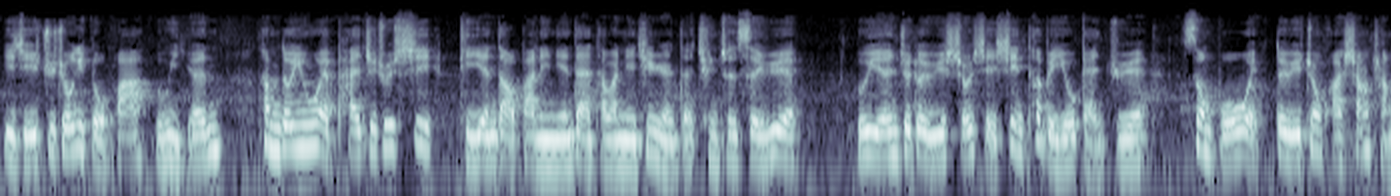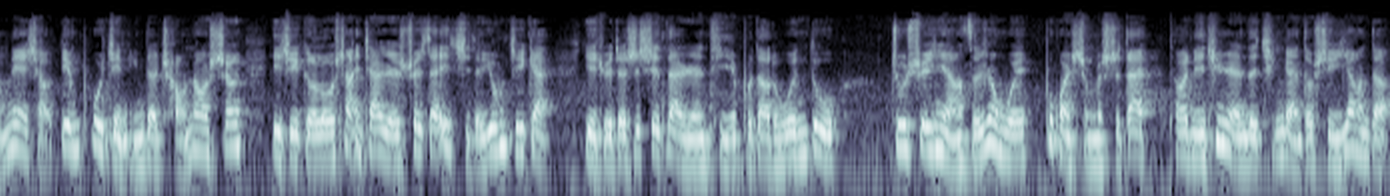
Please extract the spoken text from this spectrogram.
以及剧中一朵花卢以恩。他们都因为拍这出戏，体验到八零年代台湾年轻人的青春岁月。卢以恩就对于手写信特别有感觉，宋博伟对于中华商场内小店铺紧邻的吵闹声，以及阁楼上一家人睡在一起的拥挤感，也觉得是现代人体验不到的温度。朱宣阳则认为，不管什么时代，台湾年轻人的情感都是一样的，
